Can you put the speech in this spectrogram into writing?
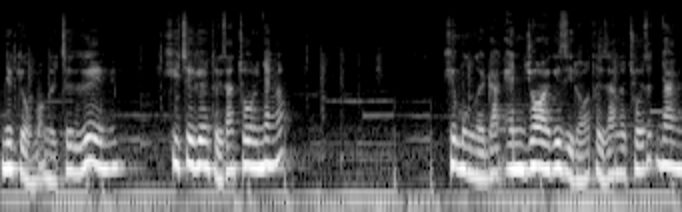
Như kiểu mọi người chơi game ấy, khi chơi game thời gian trôi nó nhanh lắm. Khi một người đang enjoy cái gì đó, thời gian nó trôi rất nhanh.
